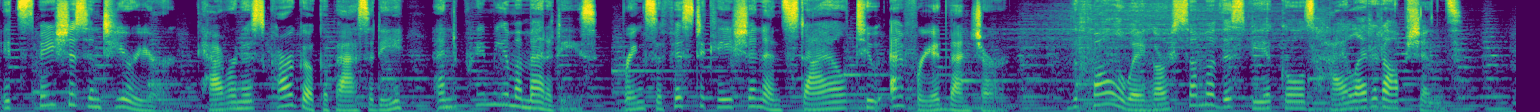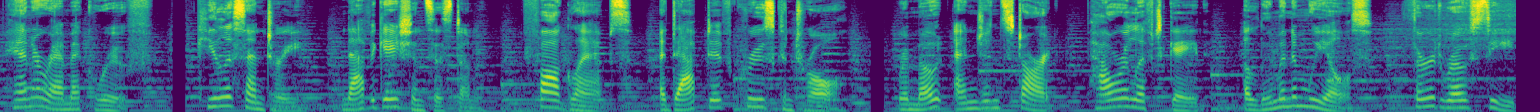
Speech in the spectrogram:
Its spacious interior, cavernous cargo capacity, and premium amenities bring sophistication and style to every adventure. The following are some of this vehicle's highlighted options. Panoramic roof, keyless entry, navigation system, fog lamps, adaptive cruise control, remote engine start, power liftgate, aluminum wheels, third row seat,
